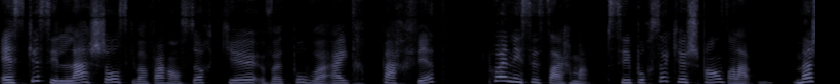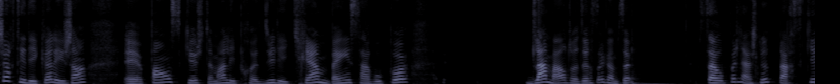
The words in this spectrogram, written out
Est-ce que c'est la chose qui va faire en sorte que votre peau va être parfaite? Pas nécessairement. C'est pour ça que je pense, dans la majorité des cas, les gens euh, pensent que justement les produits, les crèmes, ben ça vaut pas de la merde, je vais dire ça comme ça ça vaut pas de la chenoute parce que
